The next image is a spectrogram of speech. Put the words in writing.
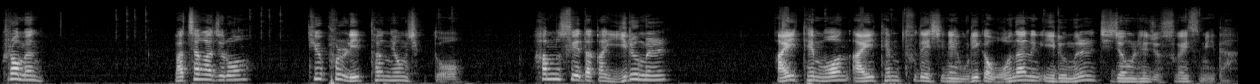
그러면 마찬가지로 튜플 리턴 형식도 함수에다가 이름을 아이템 1, 아이템 2 대신에 우리가 원하는 이름을 지정을 해 줄 수가 있습니다.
